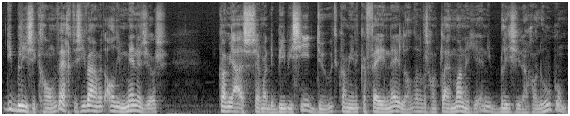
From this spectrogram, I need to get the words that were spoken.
die blies ik gewoon weg. Dus die waren met al die managers. Kwam je als zeg maar de BBC-dude, kwam je in een café in Nederland en dat was gewoon een klein mannetje en die blies je dan gewoon de hoek om.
